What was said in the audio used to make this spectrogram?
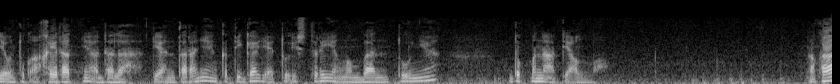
ya untuk akhiratnya adalah di antaranya yang ketiga yaitu istri yang membantunya untuk menaati Allah. Maka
